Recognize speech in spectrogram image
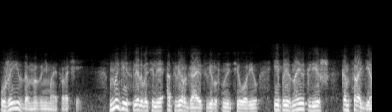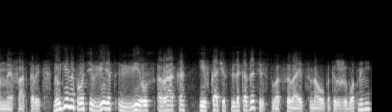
уже издавна занимает врачей. Многие исследователи отвергают вирусную теорию и признают лишь канцерогенные факторы. Другие, напротив, верят в вирус рака и в качестве доказательства ссылаются на опыты с животными.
